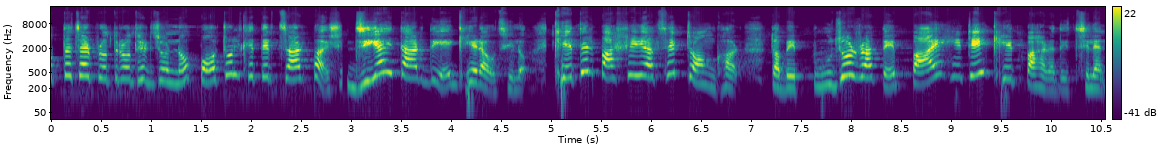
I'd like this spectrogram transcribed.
অত্যাচার প্রতিরোধের জন্য পটল ক্ষেতের চারপাশ জিআই তার দিয়ে ঘেরাও ছিল। ক্ষেতের পাশেই আছে টংঘর তবে পুজোর রাতে পায়ে হেঁটেই ক্ষেত পাহারা দিচ্ছিলেন।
